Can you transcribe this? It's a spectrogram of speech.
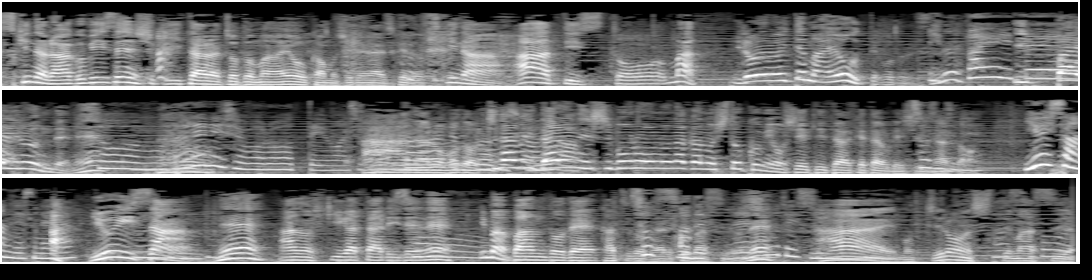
え、好きなラグビー選手聞いたらちょっと迷うかもしれないですけど、好きなアーティスト、まあ、いろいろいて迷うってことですね。いっぱいいていっぱいいるんでね。そう、もう誰に絞ろうって今ちょっとああ、なるほど。ちなみに誰に絞ろうの中の一組教えていただけたら嬉しいなと。そうですね。ゆいさんですね。あ、ゆいさん、ね、あの弾き語りでね今バンドで活動されてますよね。そうですねねはい、もちろん知ってますよ。すね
